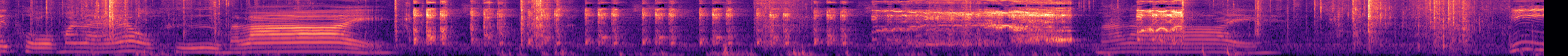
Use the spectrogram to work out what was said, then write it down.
ยโผล่มาแล้วคือมาลายมาลาย นี่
